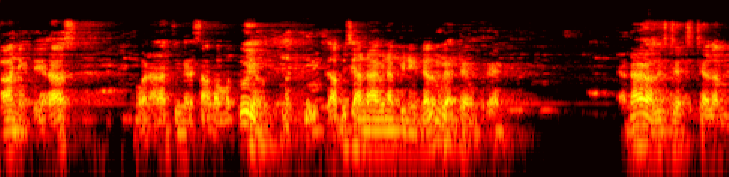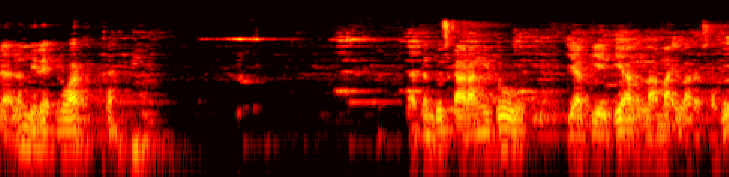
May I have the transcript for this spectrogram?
kan yang teras mau anak tinggal sama metu ya tapi si anak nabi di dalam nggak ada yang berani. Karena kalau sudah di dalam dalam milik luar nah, tentu sekarang itu ya biaya ulama satu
